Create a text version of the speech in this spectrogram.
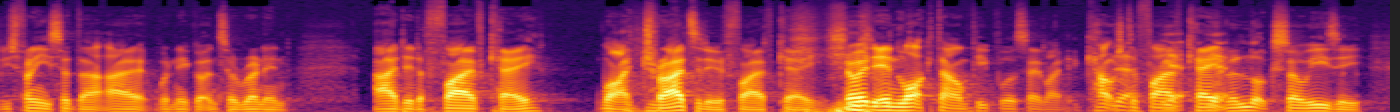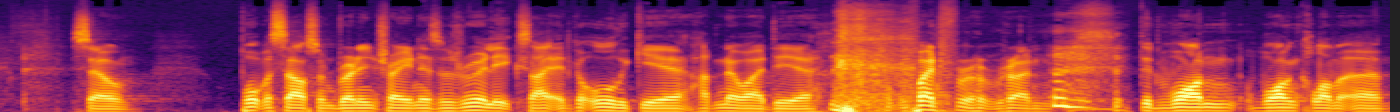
it's funny you said that i when you got into running i did a 5k well i mm-hmm. tried to do a 5k you know in lockdown people would say like couch Yeah, to 5k yeah, yeah. and it looks so easy so bought myself some running trainers. I was really excited. Got all the gear. Had no idea. Went for a run. Did one one kilometer.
